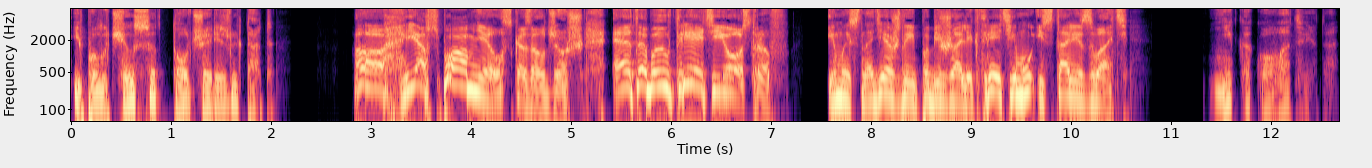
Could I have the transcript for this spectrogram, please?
и получился тот же результат. «О, я вспомнил!» — сказал Джош. «Это был третий остров!» И мы с надеждой побежали к третьему и стали звать. Никакого ответа.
